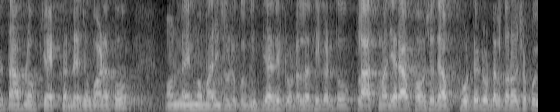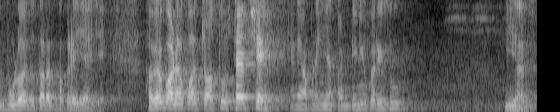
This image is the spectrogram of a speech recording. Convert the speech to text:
છતાં આપ લોકો ચેક કરી લેજો બાળકો. ઓનલાઈનમાં મારી જોડે કોઈ વિદ્યાર્થી ટોટલ નથી કરતું. ક્લાસમાં જ્યારે આપ હોવ છો આપ પોતે ટોટલ કરો છો. કોઈ ભૂલ હોય તો તરત પકડી જાય છે. હવે બાળકો, આ ચોથું સ્ટેપ છે. એને આપણે અહીંયા કન્ટિન્યુ કરીશું. યસ.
